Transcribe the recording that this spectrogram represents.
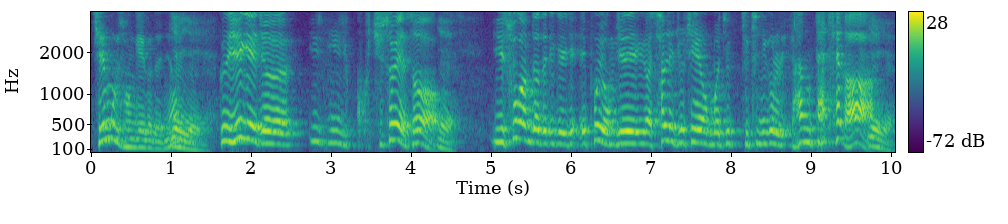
재물 손괴거든요. 예, 예, 예. 근데 여기에 저이 이 구치소에서 예. 이 수감자들이 이게 A4 용지가 살려주세요 뭐 적, 적힌 이걸 한 자체가 예, 예.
